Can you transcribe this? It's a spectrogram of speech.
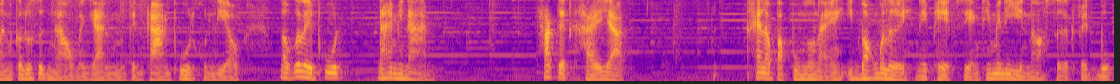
มันก็รู้สึกเหงาเหมือนกัน มันเป็นการพูดคนเดียว เราก็เลยพูดได้ไม่นาน ถ้าเกิดใครอยาก ให้เราปรับปรุงตรงไหน inbox มาเลยในเพจเสียงที่ไม่ได้ยินเนาะ search Facebook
